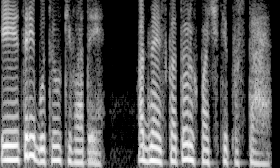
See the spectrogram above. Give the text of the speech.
и три бутылки воды, одна из которых почти пустая.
